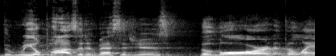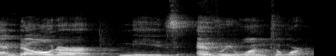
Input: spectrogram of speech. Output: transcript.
The real positive message is the Lord, the landowner, needs everyone to work.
